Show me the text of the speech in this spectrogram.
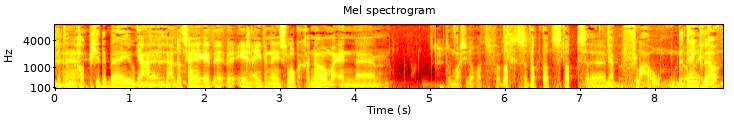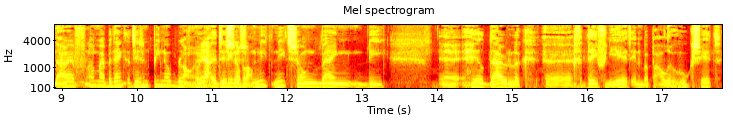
met een eh, hapje erbij. Om, Ja, eh, nou, dat eh, Eerst even een slok genomen en eh, toen was hij nog wat, wat, wat, wat, wat eh, Ja, flauw. Bedenk wel, nou, maar bedenk, het is een Pinot Blanc. Oh ja, het is Pinot dus Blanc. niet, niet zo'n wijn die eh, heel duidelijk eh, gedefinieerd in een bepaalde hoek zit.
